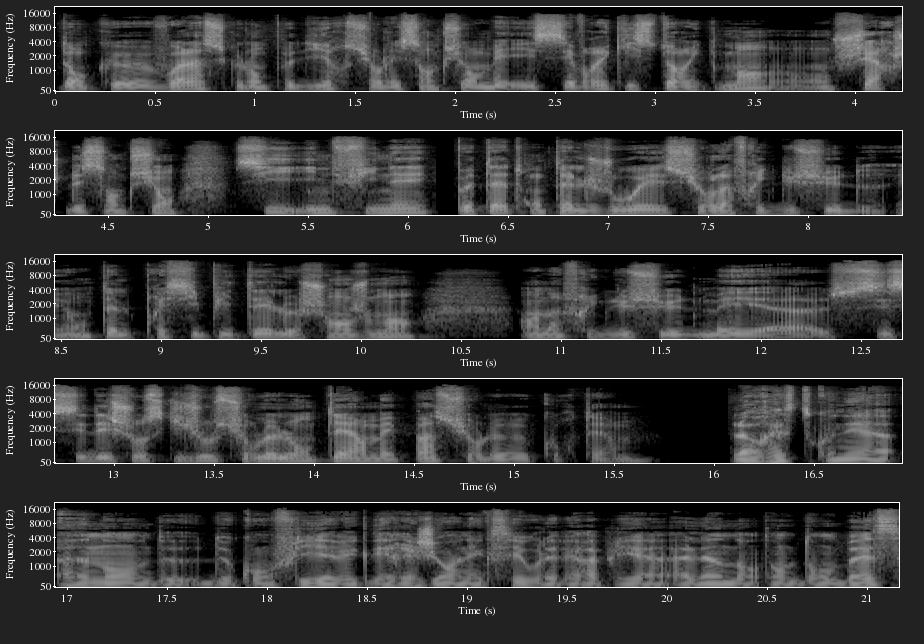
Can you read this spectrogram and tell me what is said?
Donc euh, voilà ce que l'on peut dire sur les sanctions. Mais c'est vrai qu'historiquement, on cherche des sanctions. Si, in fine, peut-être ont-elles joué sur l'Afrique du Sud et ont-elles précipité le changement en Afrique du Sud. Mais euh, c'est des choses qui jouent sur le long terme et pas sur le court terme. Alors reste qu'on est à un an de, conflit avec des régions annexées, vous l'avez rappelé Alain, dans, dans le Donbass,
